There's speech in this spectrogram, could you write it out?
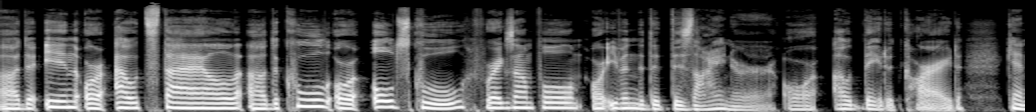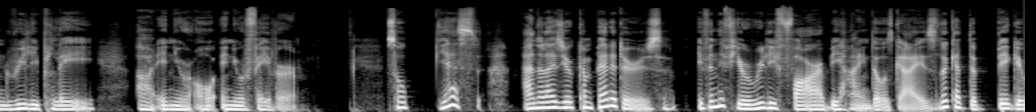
uh, the in or out style, uh, the cool or old school, for example, or even the, the designer or outdated card can really play uh, in your in your favor. So yes, analyze your competitors even if you're really far behind those guys, look at the big,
